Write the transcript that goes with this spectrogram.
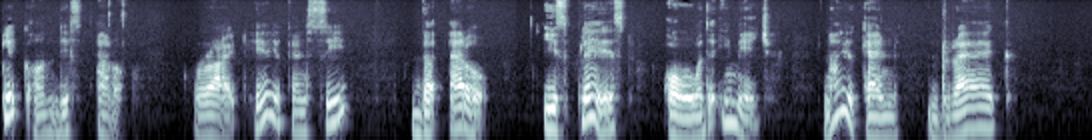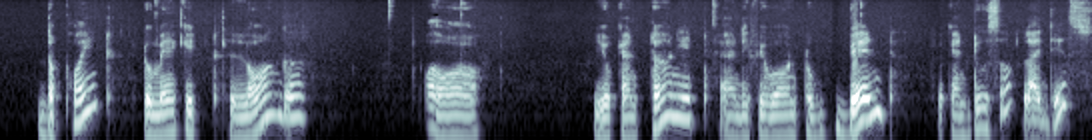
click on this arrow. Right. Here you can see the arrow is placed over the image. Now you can drag the point to make it longer or you can turn it and if you want to bend you can do so like this.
